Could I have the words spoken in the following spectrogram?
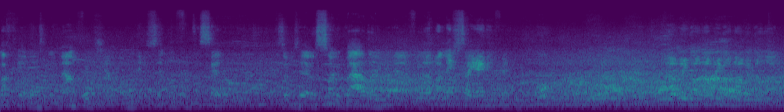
Lucky I wasn't a mouthful shot. I would get sent off with the set. Because obviously they were so bad over there. Uh, I didn't say anything. Now we got that, we got that, we got that.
